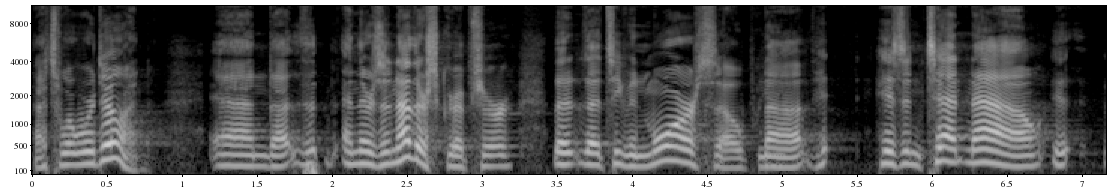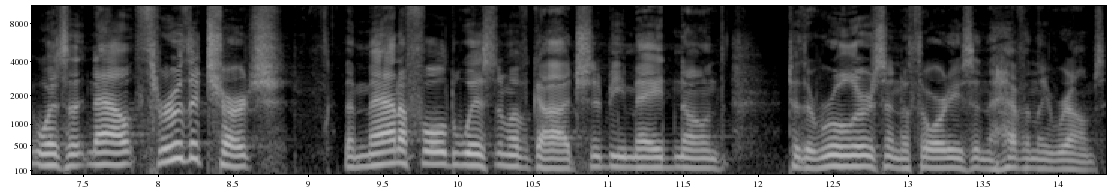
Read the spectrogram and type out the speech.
That's what we're doing. And, uh, th- and there's another scripture that, that's even more so. Uh, his intent now was that now, through the church, the manifold wisdom of God should be made known to the rulers and authorities in the heavenly realms.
